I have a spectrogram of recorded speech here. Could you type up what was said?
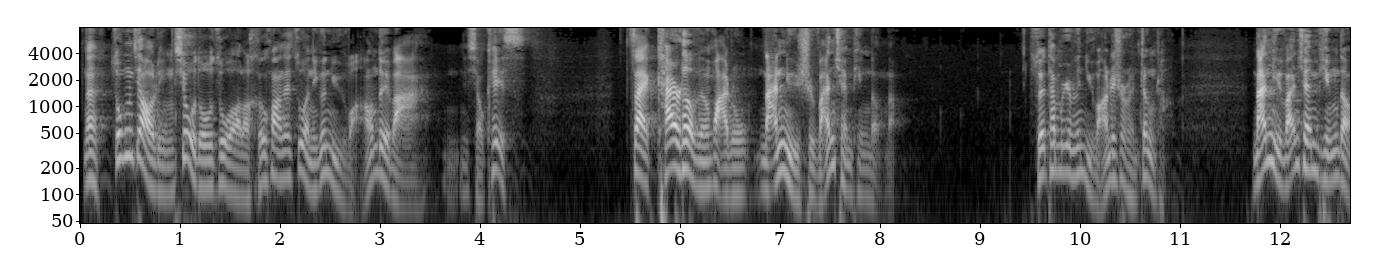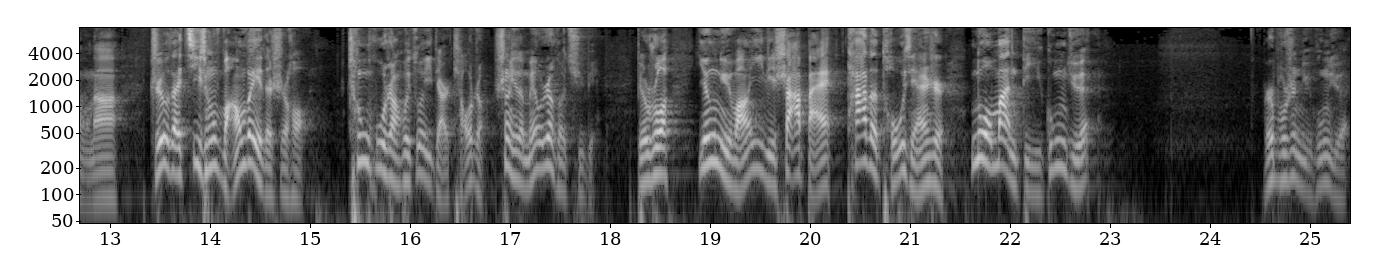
那宗教领袖都做了，何况再做你个女王，对吧？小 case。在凯尔特文化中，男女是完全平等的，所以他们认为女王这事儿很正常。男女完全平等呢，只有在继承王位的时候，称呼上会做一点调整，剩下的没有任何区别。比如说，英女王伊丽莎白，她的头衔是诺曼底公爵，而不是女公爵。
